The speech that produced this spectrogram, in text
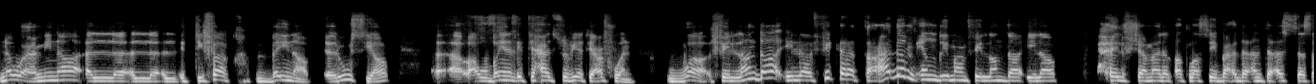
نوع من الاتفاق بين روسيا آه، أو بين الاتحاد السوفيتي عفوا وفنلندا إلى فكرة عدم انضمام فنلندا إلى حلف شمال الأطلسي بعد أن تأسس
